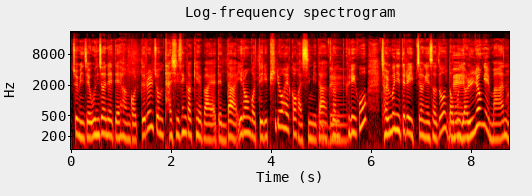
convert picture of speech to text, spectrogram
좀 이제 운전에 대한 것들을 좀 다시 생각해 봐야 된다. 이런 것들이 필요할 것 같습니다. 네. 그런 그리고 젊은이들의 입장에서도 너무 네. 연령에만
